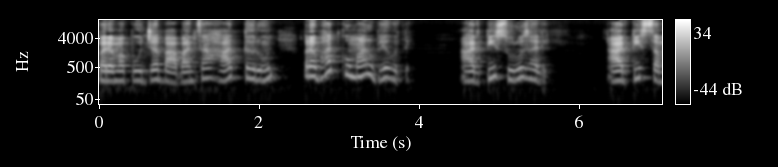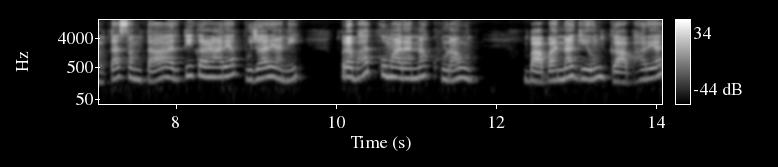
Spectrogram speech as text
परमपूज्य बाबांचा हात धरून प्रभात कुमार उभे होते. आरती सुरू झाली. आरती संपता संपता आरती करणाऱ्या पुजाऱ्याने प्रभात कुमारांना खुणावून बाबांना घेऊन गाभाऱ्यात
